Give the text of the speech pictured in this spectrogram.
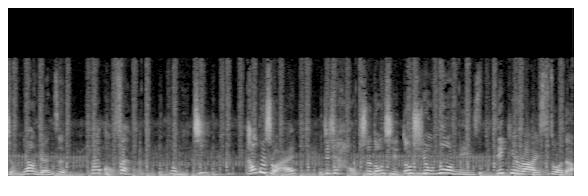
酒酿圆子、八宝饭、糯米鸡、糖不甩，这些好吃的东西都是用糯米 sticky rice 做的。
